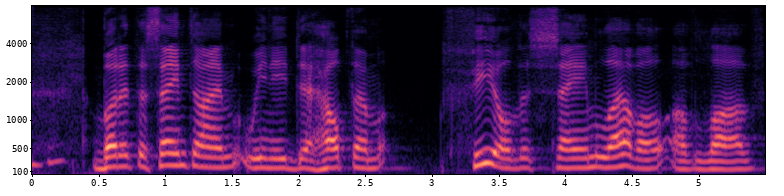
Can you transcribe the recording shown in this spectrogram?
Mm-hmm. But at the same time, we need to help them feel the same level of love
